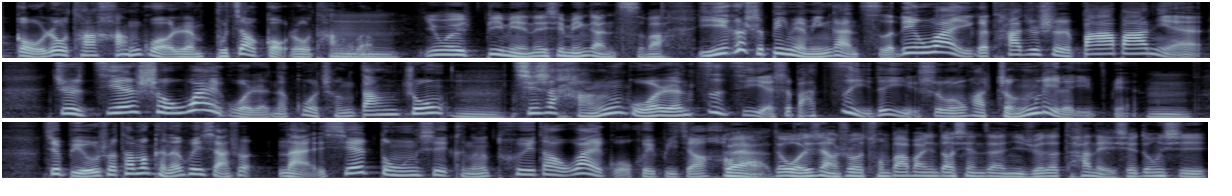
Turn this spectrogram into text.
狗肉汤韩国人不叫狗肉汤了？嗯，因为避免那些敏感词吧。一个是避免敏感词，另外一个它就是八八年就是接受外国人的过程当中，嗯其实韩国人自己也是把自己的饮食文化整理了一遍。嗯，就比如说，他们可能会想说哪些东西可能推到外国会比较好。对啊，对，我就想说，从八八年到现在，你觉得他哪些东西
